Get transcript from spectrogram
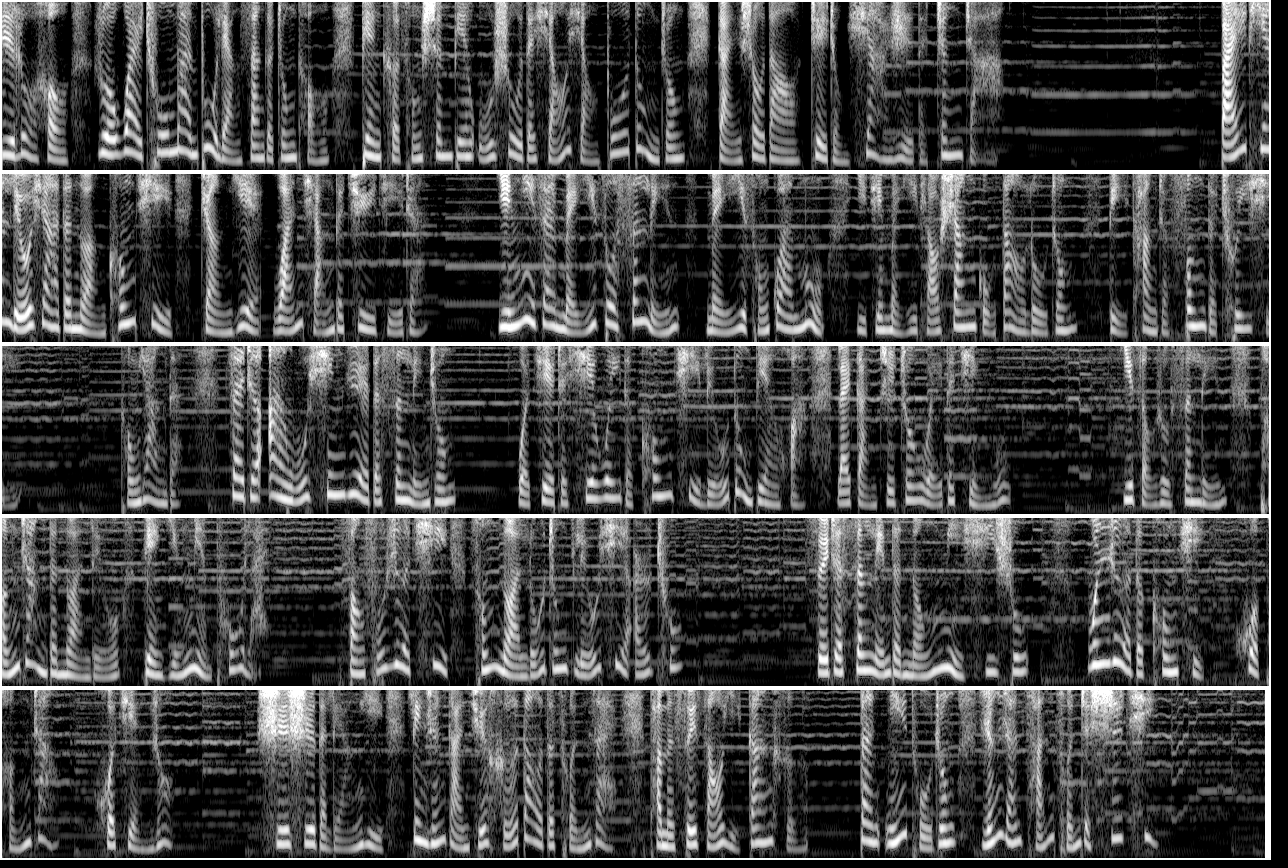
日落后，若外出漫步两三个钟头，便可从身边无数的小小波动中感受到这种夏日的挣扎。白天留下的暖空气，整夜顽强地聚集着，隐匿在每一座森林、每一丛灌木以及每一条山谷道路中，抵抗着风的吹袭。同样的，在这暗无星月的森林中，我借着些微的空气流动变化来感知周围的景物。一走入森林，膨胀的暖流便迎面扑来，仿佛热气从暖炉中流泻而出。随着森林的浓密稀疏，温热的空气或膨胀，或减弱。湿湿的凉意令人感觉河道的存在，它们虽早已干涸，但泥土中仍然残存着湿气。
